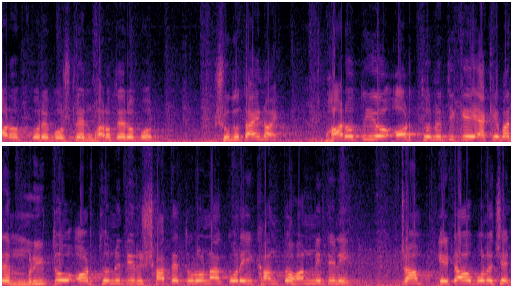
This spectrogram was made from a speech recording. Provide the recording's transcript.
আরোপ করে বসলেন ভারতের ওপর। শুধু তাই নয়, ভারতীয় অর্থনীতিকে একেবারে মৃত অর্থনীতির সাথে তুলনা করেই ক্ষান্ত হননি তিনি। ট্রাম্প এটাও বলেছেন,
